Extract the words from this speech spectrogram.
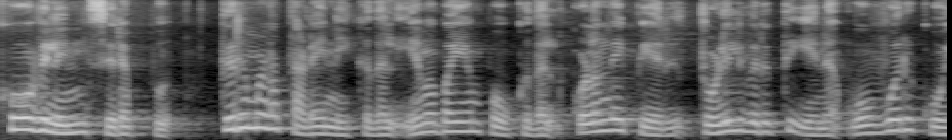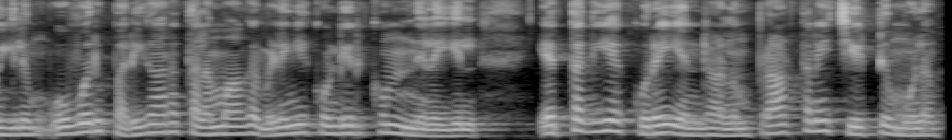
கோவிலின் சிறப்பு. திருமண தடை நீக்குதல் எமபயம் போக்குதல் குழந்தை பேறு தொழில் விருத்தி என ஒவ்வொரு கோயிலும் ஒவ்வொரு பரிகார தலமாக விளங்கிக் கொண்டிருக்கும் நிலையில் எத்தகைய குறை என்றாலும் பிரார்த்தனை சீட்டு மூலம்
